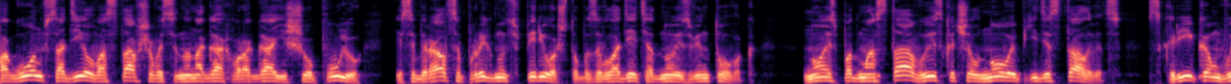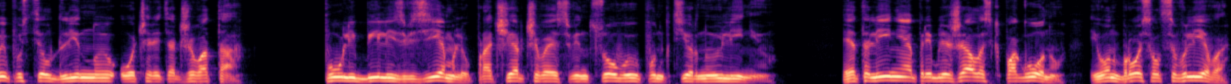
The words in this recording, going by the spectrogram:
Погон всадил в оставшегося на ногах врага еще пулю и собирался прыгнуть вперед, чтобы завладеть одной из винтовок. Но из-под моста выскочил новый пьедесталовец, с криком выпустил длинную очередь от живота. Пули бились в землю, прочерчивая свинцовую пунктирную линию. Эта линия приближалась к погону, и он бросился влево,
